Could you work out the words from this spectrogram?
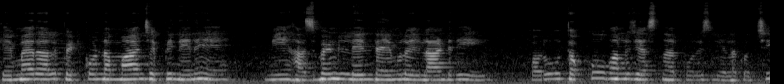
కెమెరాలు పెట్టుకోండి అమ్మా అని చెప్పి నేనే మీ హస్బెండ్ లేని టైంలో ఇలాంటిది పరువు తక్కువ పనులు చేస్తున్నారు పోలీసులు ఇళ్ళకి వచ్చి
